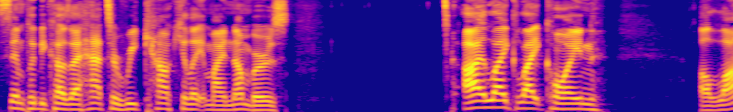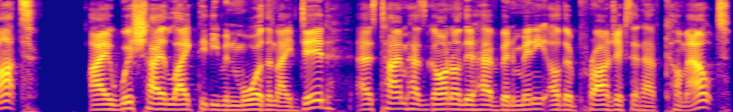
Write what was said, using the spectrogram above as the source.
simply because I had to recalculate my numbers. I like Litecoin a lot. I wish I liked it even more than I did. As time has gone on, there have been many other projects that have come out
